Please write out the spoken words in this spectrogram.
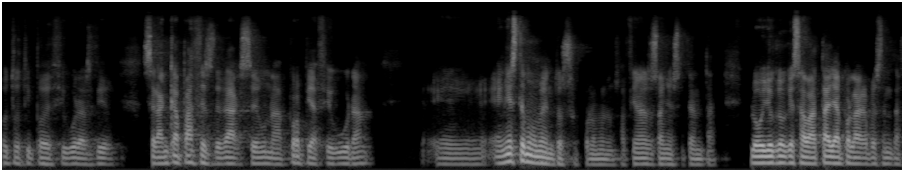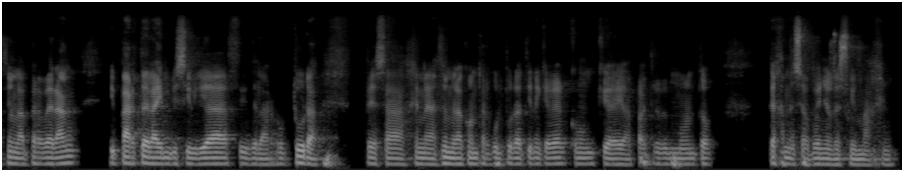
otro tipo de figuras. serán capaces de darse una propia figura eh, en este momento, por lo menos, a finales de los años 70. Luego yo creo que esa batalla por la representación la perderán y parte de la invisibilidad y de la ruptura de esa generación de la contracultura tiene que ver con que a partir de un momento dejan de ser dueños de su imagen.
